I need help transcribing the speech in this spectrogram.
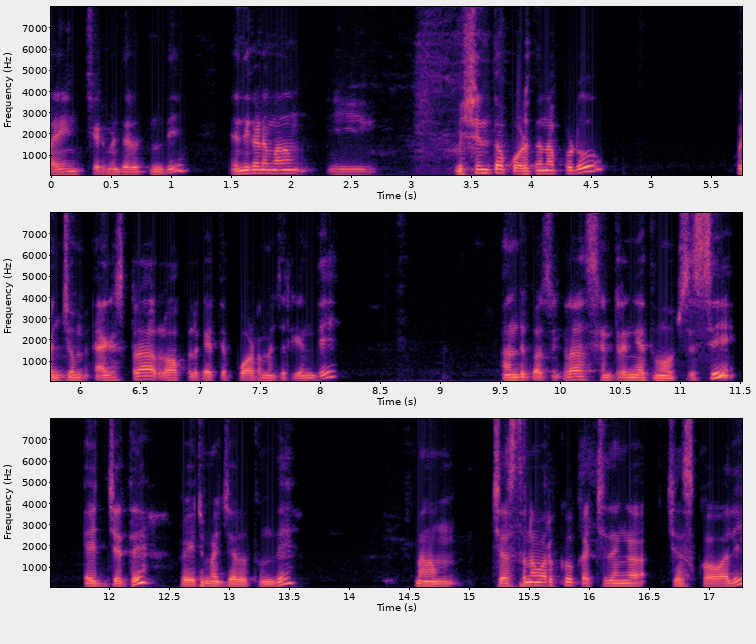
లైన్ చేయడం జరుగుతుంది. ఎందుకంటే మనం ఈ మిషన్తో కొడుతున్నప్పుడు కొంచెం ఎక్స్ట్రా లోపలికి అయితే పోవడం జరిగింది. అందుకోసం ఇక్కడ సెంటరింగ్ అయితే వచ్చేసి ఎడ్జ్ అయితే వేయటమే జరుగుతుంది. మనం చేస్తున్న వరకు ఖచ్చితంగా చేసుకోవాలి.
